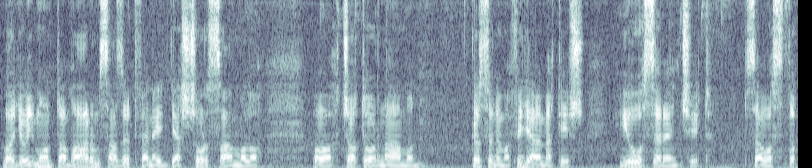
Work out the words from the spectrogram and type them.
vagy ahogy mondtam, 351-es sorszámmal a, a csatornámon. Köszönöm a figyelmet, és jó szerencsét! Szevasztok!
